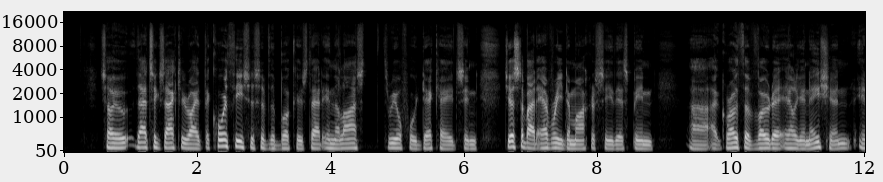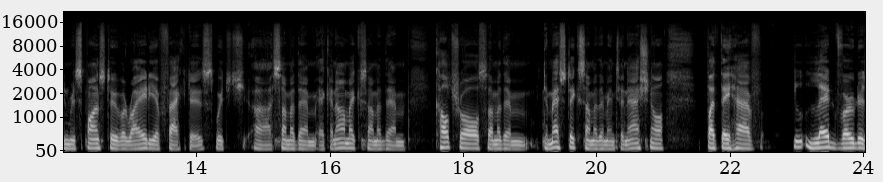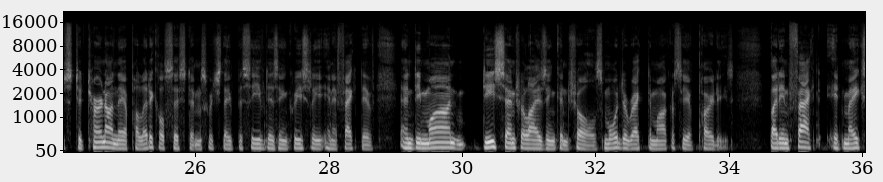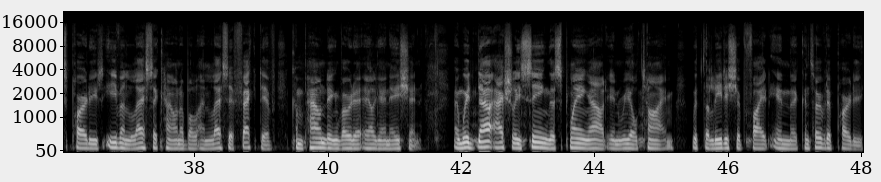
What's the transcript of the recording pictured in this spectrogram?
So that's exactly right. The core thesis of the book is that in the last three or four decades, in just about every democracy, there's been uh, a growth of voter alienation in response to a variety of factors, which uh, some of them economic, some of them cultural, some of them domestic, some of them international, but they have led voters to turn on their political systems, which they've perceived as increasingly ineffective, and demand decentralizing controls, more direct democracy of parties. But in fact, it makes parties even less accountable and less effective, compounding voter alienation. And we're now actually seeing this playing out in real time with the leadership fight in the Conservative Party.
